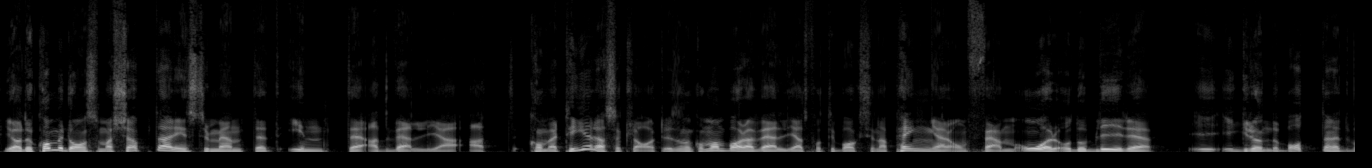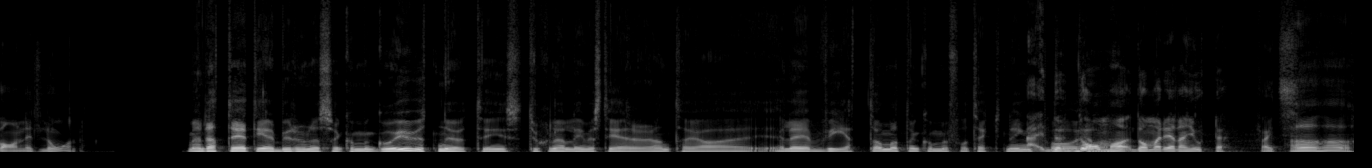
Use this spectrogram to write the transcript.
ja då kommer de som har köpt det här instrumentet inte att välja att konvertera såklart, utan då kommer man bara välja att få tillbaka sina pengar om fem år och då blir det i, i grund och botten ett vanligt lån. Men detta är ett erbjudande som kommer gå ut nu till institutionella investerare antar jag. Eller vet de att de kommer få täckning? Nej, de, de, har, de har redan gjort det faktiskt. Aha,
